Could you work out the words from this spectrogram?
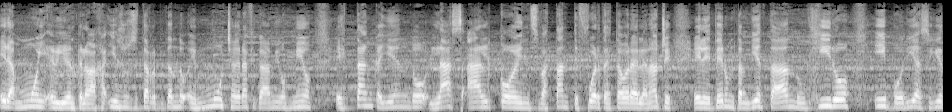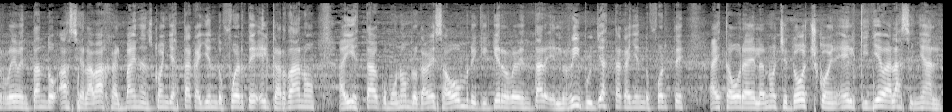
era muy evidente la baja y eso se está repitiendo en muchas gráficas, amigos míos. Están cayendo las altcoins bastante fuerte a esta hora de la noche. El Ethereum también está dando un giro y podría seguir reventando hacia la baja. El Binance Coin ya está cayendo fuerte. El Cardano ahí está como hombro, cabeza, hombre que quiere reventar. El Ripple ya está cayendo fuerte a esta hora de la noche. Dogecoin, el que lleva la señal,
